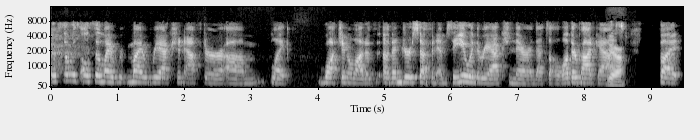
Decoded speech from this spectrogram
or, so is also my my reaction after um, like watching a lot of Avengers stuff in MCU and the reaction there, and that's a whole other podcast. Yeah. But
